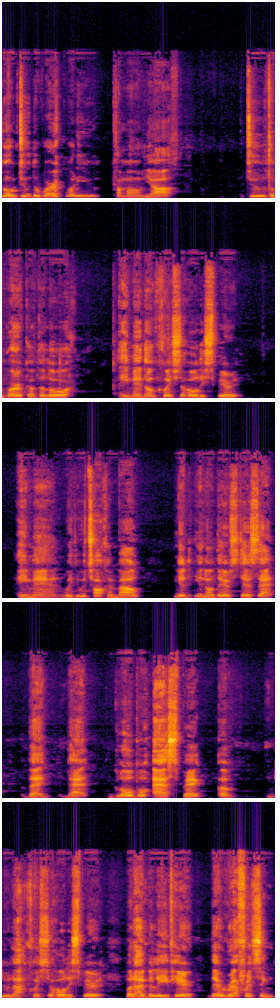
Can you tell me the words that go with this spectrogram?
Go do the work. What do you? Come on, y'all. Do the work of the Lord. Amen. Don't quench the Holy Spirit. Amen. We we're talking about you, you know there's there's that that that global aspect of do not quench the Holy Spirit, but I believe here they're referencing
